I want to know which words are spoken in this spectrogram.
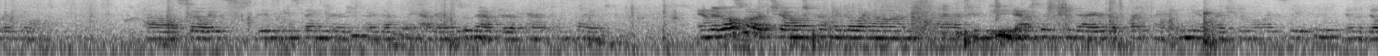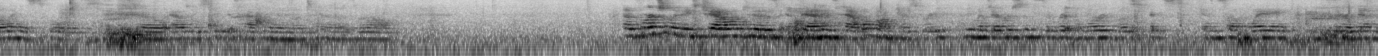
curriculum. Uh, So it's, these things are are definitely happening. This was after a parent complaint. And there's also a challenge currently going on uh, to the absentee diet of part-time Indian Sherman Alexie in the building of schools. So as we speak, it's happening in Montana as well. Unfortunately, these challenges and bannings have a long history. Pretty much ever since the written word was fixed in some way, there have been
